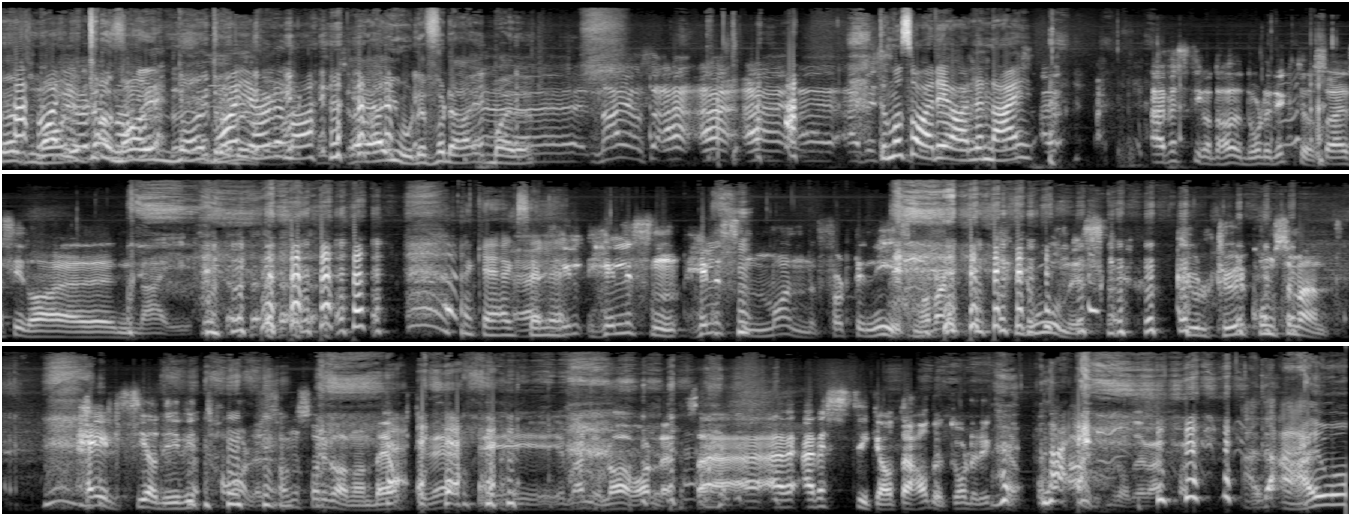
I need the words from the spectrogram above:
det, nå det, nå det, Hva gjør du nå? Jeg gjorde det for deg, bare. Nei, altså, jeg, jeg, jeg, Du må svare ja eller nei. Jeg visste ikke at jeg hadde dårlig rykte, så jeg sier da eh, nei. ok. Eh, hilsen, hilsen mann 49 som har vært kronisk kulturkonsument helt siden de vitale sanseorganene ble aktivert i, i, veldig lav alder. Så jeg, jeg, jeg, visste ikke at jeg hadde et dårlig rykte. Nei. Nei, det, er jo,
